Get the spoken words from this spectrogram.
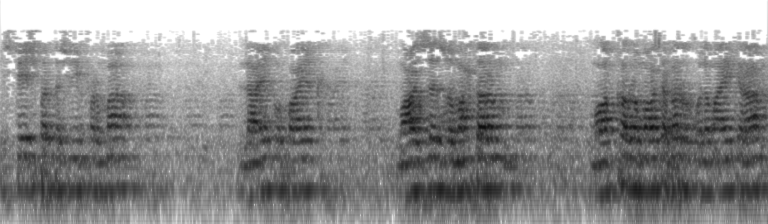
اسٹیج پر تشریف فرما، لائق و فائق معزز و محترم، مؤخر و معتبر علماء کرام،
